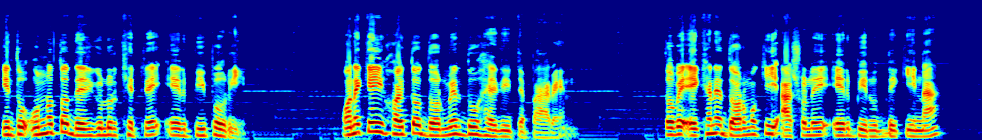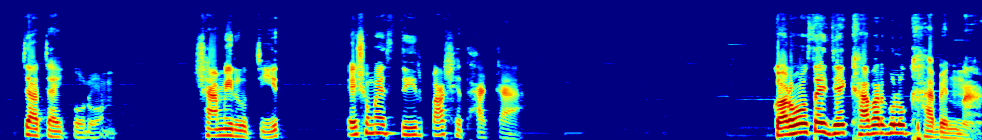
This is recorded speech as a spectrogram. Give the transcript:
কিন্তু উন্নত দেশগুলোর ক্ষেত্রে এর বিপরীত। অনেকেই হয়তো ধর্মের দোহাই দিতে পারেন। তবে এখানে ধর্ম কি আসলে এর বিরুদ্ধে কি না? যাচাই করুন। স্বামীর উচিত এ সময় স্ত্রীর পাশে থাকা। গর্ভাবস্থায় যে খাবারগুলো খাবেন না।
